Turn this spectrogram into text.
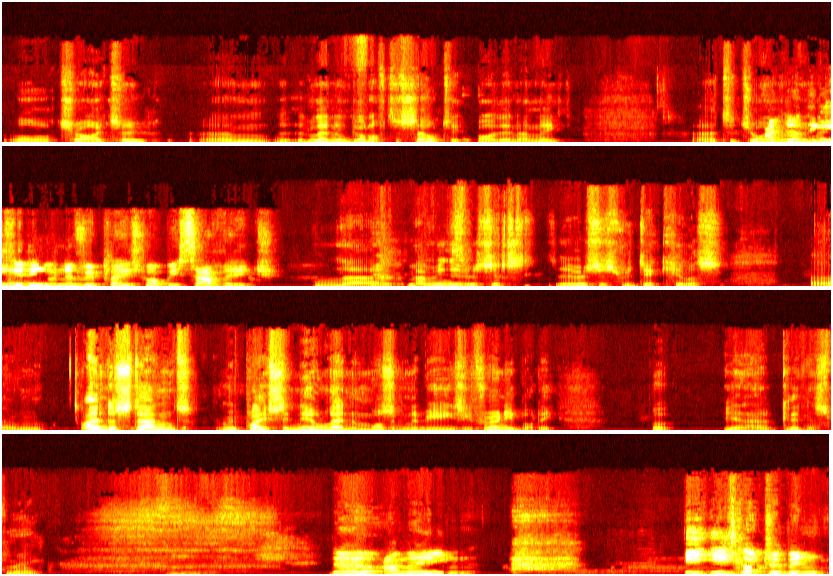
or tried to. Um, Lennon gone off to Celtic by then, hadn't he? Uh, to join. I don't think he could even have replaced Robbie Savage. No, I mean it was just it was just ridiculous. Um, I understand replacing Neil Lennon wasn't going to be easy for anybody, but you know, goodness me. No, I mean, he, he's got to have been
